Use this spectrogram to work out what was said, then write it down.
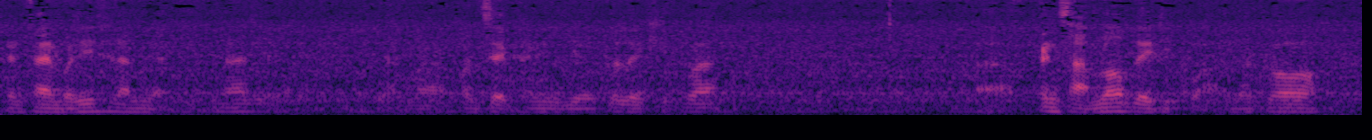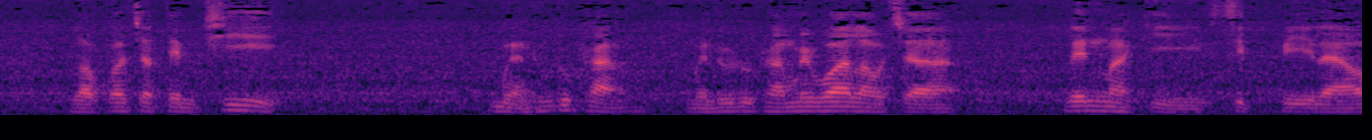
เป็นแฟนบริษัทอยากน่าจะอยากมาคอนเสิร์ตครั้งนี้เยอะก็เลยคิดว่าเอ่อเป็นสามรอบเลยดีกว่า แล้วก็เราก็จะเต็มที่เหมือนทุกๆครั้ง เหมือนทุกๆครั้งไม่ว่าเราจะ เล่นมากี่สิบปีแล้ว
